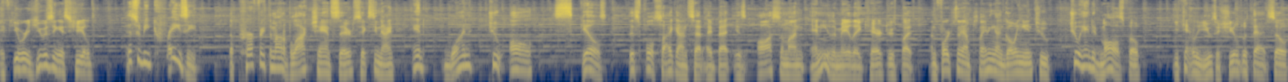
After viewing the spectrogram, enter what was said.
if you were using a shield, this would be crazy the perfect amount of block chance there, 69, and one to all skills. This full Sigon set, I bet, is awesome on any of the melee characters, but unfortunately, I'm planning on going into two-handed mauls, but you can't really use a shield with that, so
